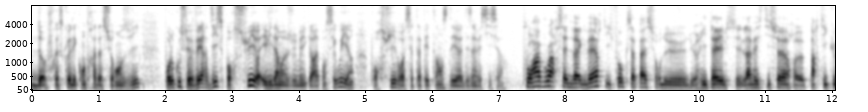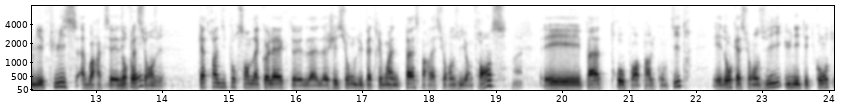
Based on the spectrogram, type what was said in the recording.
d'offres? Est-ce que les contrats d'assurance vie, pour le coup, se verdissent pour suivre, évidemment, je me dis que la réponse est oui, hein, pour suivre cette appétence des, des investisseurs pour avoir cette vague verte, il faut que ça passe sur du, du retail. L'investisseur euh, particulier puisse avoir accès à des Donc l'assurance vie. 90% de la collecte, la, la, gestion du patrimoine passe par l'assurance vie en France et pas trop pour par le compte titre. Et donc, assurance vie, unité de compte,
